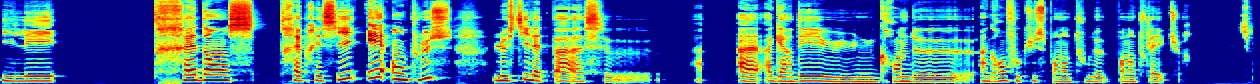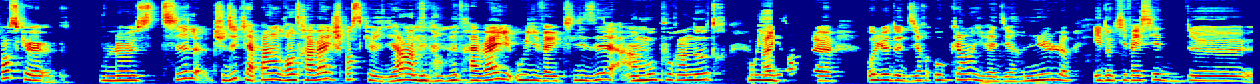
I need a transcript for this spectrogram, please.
il est très dense, très précis et en plus le style n'aide pas à à, garder une grande un grand focus pendant tout le pendant toute la lecture. Je pense que le style, tu dis qu'il n'y a pas un grand travail, je pense qu'il y a un énorme travail où il va utiliser un mot pour un autre. Oui. Par exemple, euh, au lieu de dire aucun, il va dire nul. Et donc, il va essayer de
